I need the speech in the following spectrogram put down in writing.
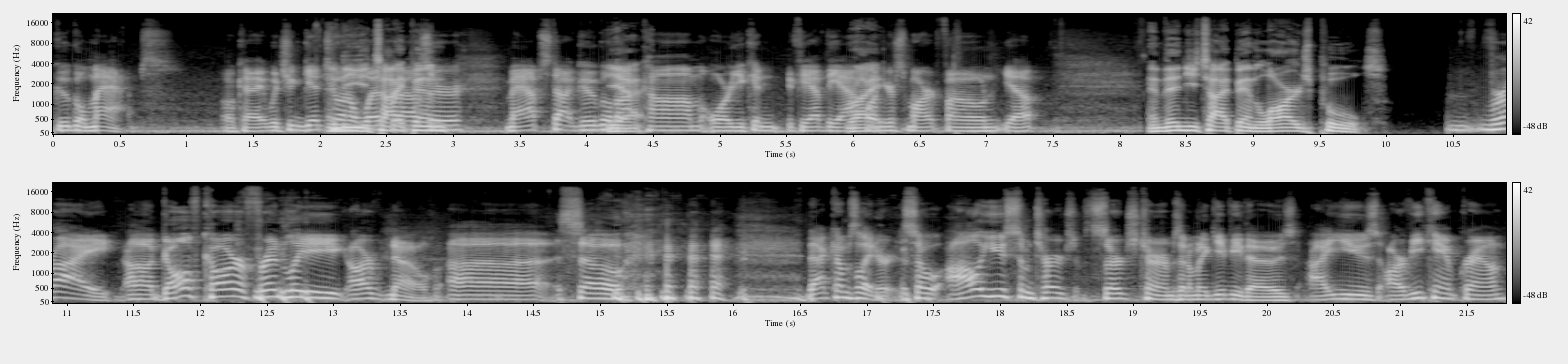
Google Maps, okay, which you can get to And on a web browser. in- maps.google.com, or you can if you have the app Right. on your smartphone. Yep. And then you type in large pools. Right. Uh, golf car friendly. Are no. Uh, so that comes later. So I'll use some ter- search terms, and I'm going to give you those. I use RV campground,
